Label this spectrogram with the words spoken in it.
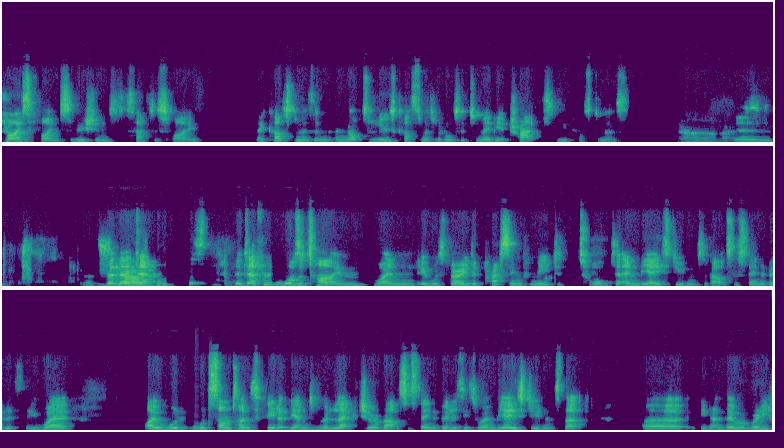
try to find solutions to satisfy their customers and, and not to lose customers but also to maybe attract new customers. Uh, and that's, but there, definitely was, there definitely was a time when it was very depressing for me to talk to MBA students about sustainability, where I would, would sometimes feel at the end of a lecture about sustainability to MBA students that uh, you know they were really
